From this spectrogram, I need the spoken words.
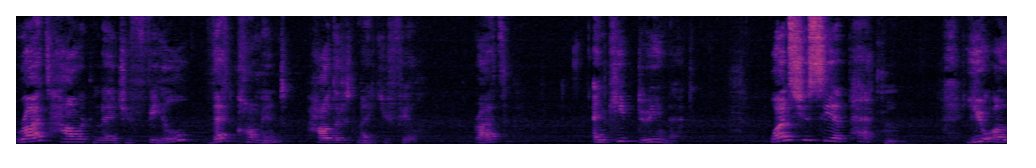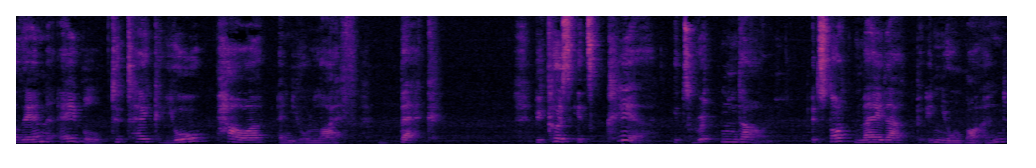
Write how it made you feel. That comment, how did it make you feel? Right? And keep doing that. Once you see a pattern, you are then able to take your power and your life back because it's clear, it's written down it's not made up in your mind.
